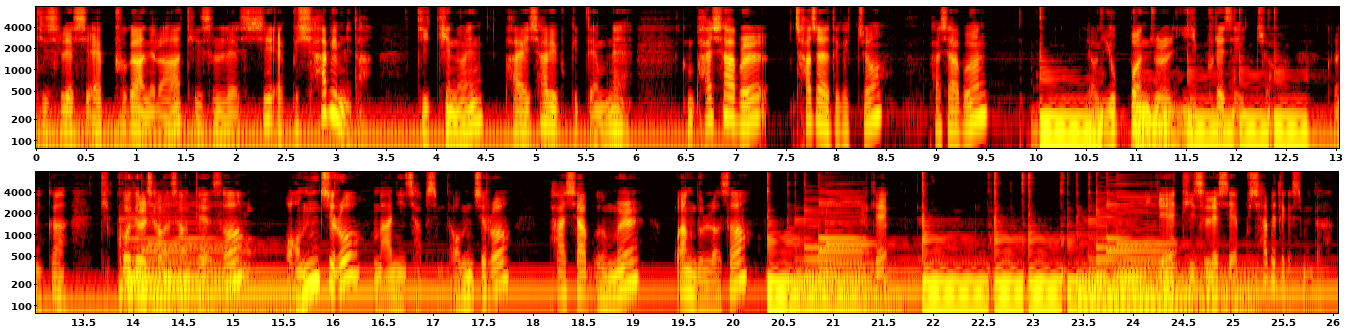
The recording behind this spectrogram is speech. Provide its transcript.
D 슬래시 F가 아니라 D 슬래시 F 샵입니다. D 키는 파에 샵이 붙기 때문에 그럼 파 샵을 찾아야 되겠죠. 파 샵은 여기 6번 줄 2프렛에 있죠. 그러니까 D 코드를 잡은 상태에서 엄지로 많이 잡습니다. 엄지로 파샵 음을 꽉 눌러서 이렇게 이게 D 슬래시 F 샵이 되겠습니다.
